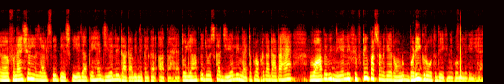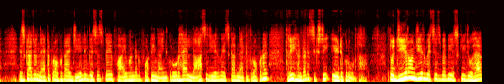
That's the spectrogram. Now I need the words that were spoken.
फाइनेंशियल रिजल्ट्स भी पेश किए जाते हैं। जीएलई डाटा भी निकल कर आता है। तो यहाँ पे जो इसका जीएलई नेट प्रॉफिट का डाटा है, वहाँ पे भी नियरली 50 परसेंट के अराउंड बड़ी ग्रोथ देखने को मिल गई है। इसका जो नेट प्रॉफिट है जीएलई बेसिस पे 549 करोड़ है। लास्ट ईयर में इसका नेट प्रॉफिट 368 करोड़ था। तो जीयर ऑन जीयर बेसिस पे भी इसकी जो है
